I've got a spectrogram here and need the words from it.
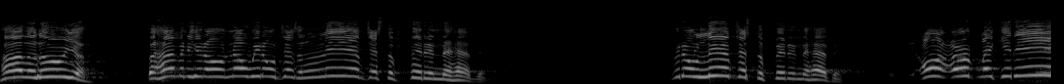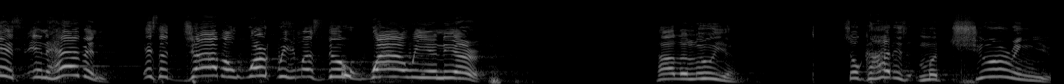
Hallelujah. But how many of you don't know we don't just live just to fit into heaven? We don't live just to fit into heaven. On earth, like it is in heaven, it's a job of work we must do while we're in the earth. Hallelujah. So God is maturing you.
